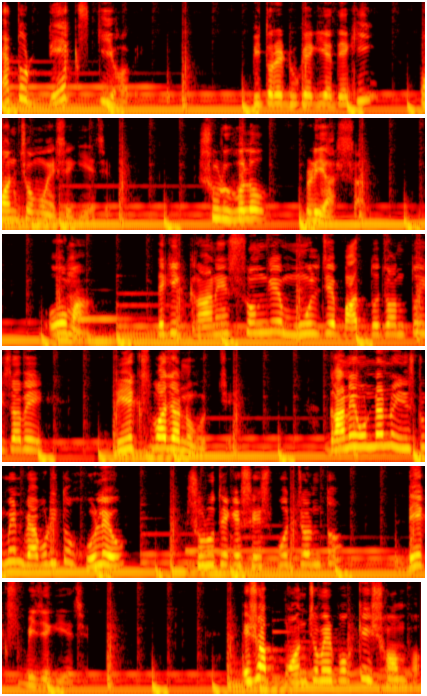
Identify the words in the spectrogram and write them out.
এত ডেস্ক কি হবে? ভিতরে ঢুকে গিয়ে দেখি পঞ্চমও এসে গিয়েছে। শুরু হলো রিহার্সাল। ও মা, দেখি গানের সঙ্গে মূল যে বাদ্যযন্ত্র হিসাবে ডেস্ক বাজানো হচ্ছে। গানে অন্যান্য ইনস্ট্রুমেন্ট ব্যবহৃত হলেও শুরু থেকে শেষ পর্যন্ত ডেস্ক বিজে গিয়েছে। এসব পঞ্চমের পক্ষেই সম্ভব।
